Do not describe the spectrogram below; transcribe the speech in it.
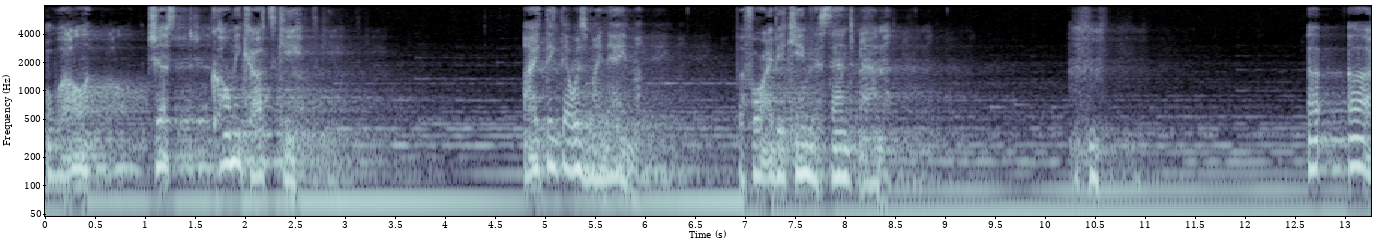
Well, just call me Katsuki. I think that was my name before I became the Sandman. uh, uh.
